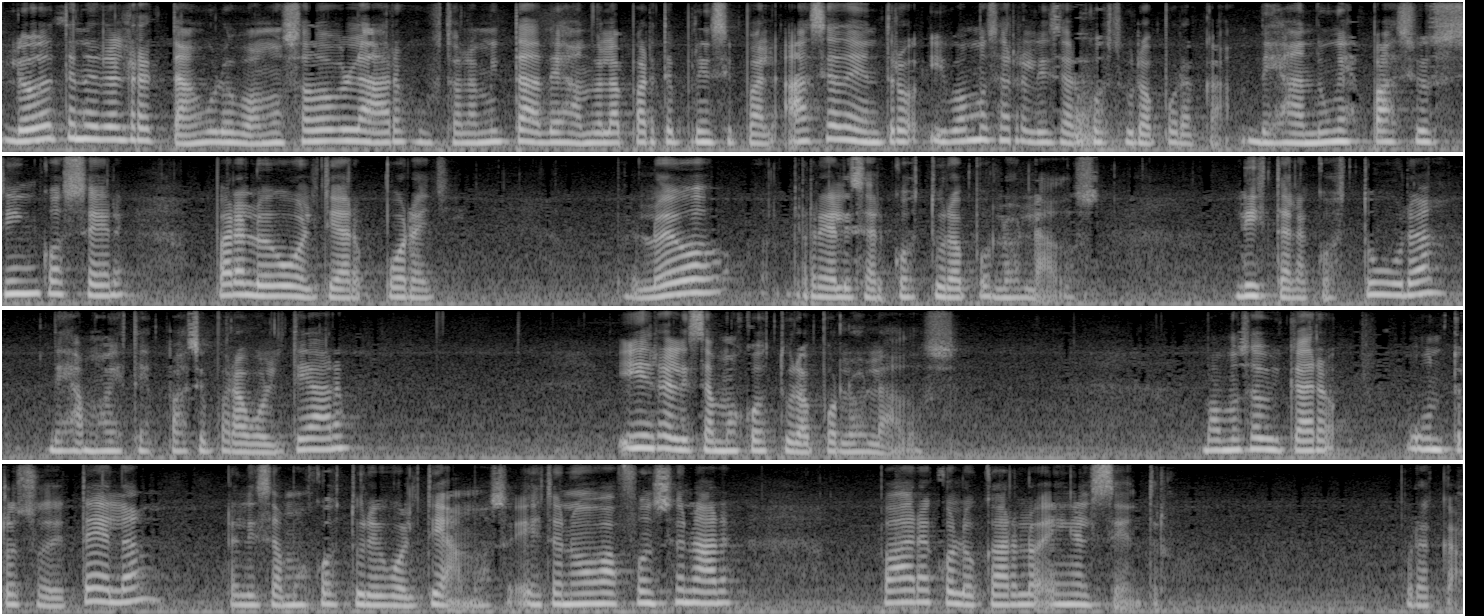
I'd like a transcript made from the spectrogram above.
Luego de tener el rectángulo vamos a doblar justo a la mitad dejando la parte principal hacia adentro y vamos a realizar costura por acá dejando un espacio sin coser para luego voltear por allí. Para luego realizar costura por los lados. Lista la costura, dejamos este espacio para voltear y realizamos costura por los lados. Vamos a ubicar un trozo de tela, realizamos costura y volteamos. Esto nos va a funcionar para colocarlo en el centro, por acá.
